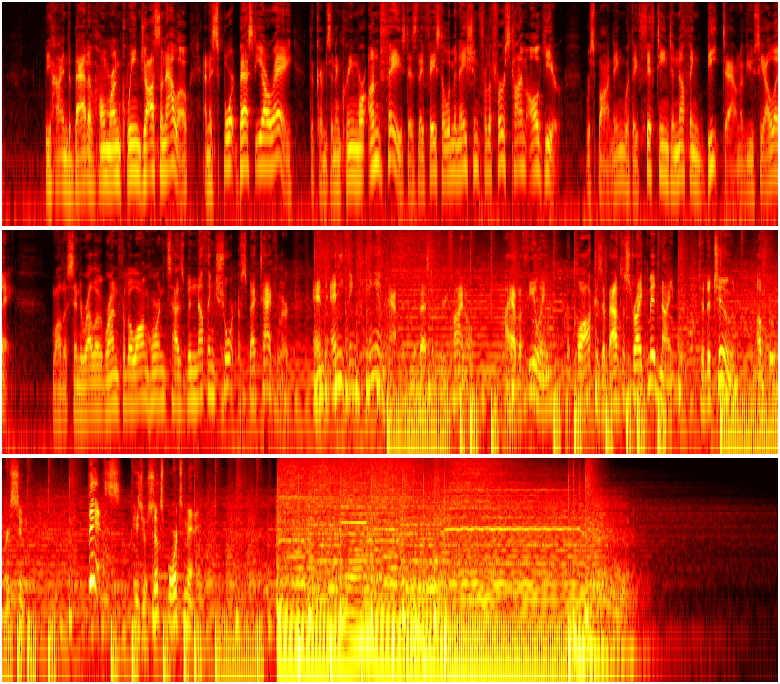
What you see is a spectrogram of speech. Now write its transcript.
Behind the bat of home run queen Jocelyn Alo and a sport best ERA, the Crimson and Cream were unfazed as they faced elimination for the first time all year, responding with a 15 0 beatdown of UCLA. While the Cinderella run for the Longhorns has been nothing short of spectacular, and anything can happen in the best of three final, I have a feeling the clock is about to strike midnight to the tune of Boomer Sooner. This is your Sook Sports Minute.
